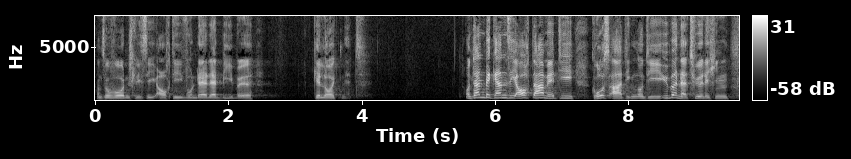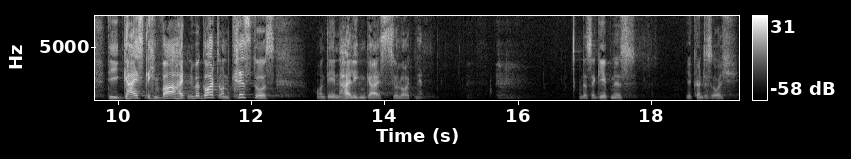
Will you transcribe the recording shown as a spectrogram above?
Und so wurden schließlich auch die Wunder der Bibel geleugnet. Und dann begannen sie auch damit, die großartigen und die übernatürlichen, die geistlichen Wahrheiten über Gott und Christus und den Heiligen Geist zu leugnen. Und das Ergebnis, ihr könnt es euch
